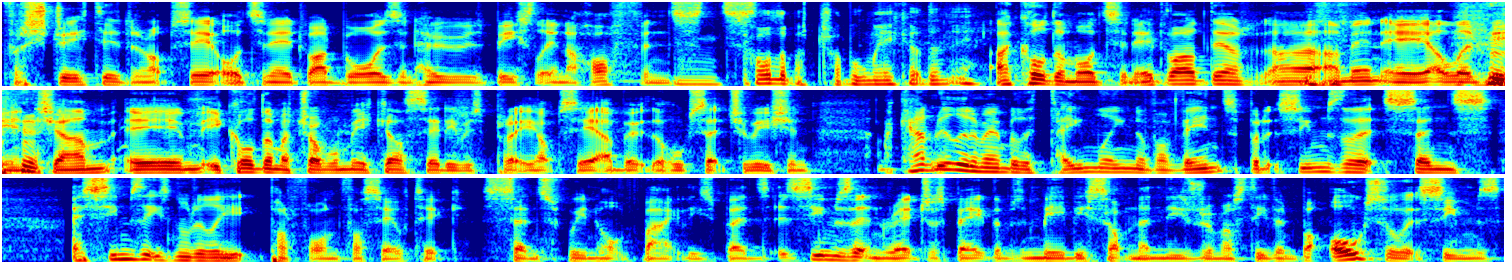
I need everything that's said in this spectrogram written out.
frustrated and upset Odsonne Edouard was and how he was basically in a huff. And s- Called him a troublemaker, didn't he? I called him Odsonne Edouard there. Uh, I meant uh, Olivier Ntcham. Um, he called him a troublemaker, said he was pretty upset about the whole situation. I can't really remember the timeline of events, but it seems that since. It seems that he's not really performed for Celtic since we knocked back these bids. It seems that in retrospect there was maybe something in these rumours, Stephen, but also it seems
